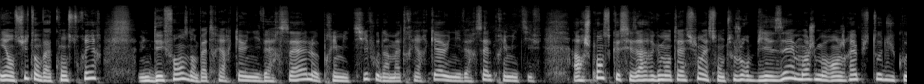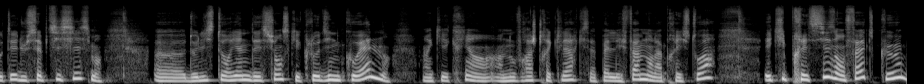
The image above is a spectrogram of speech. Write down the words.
Et ensuite, on va construire une défense d'un patriarcat universel primitif ou d'un matriarcat universel primitif. Alors je pense que ces arguments elles sont toujours biaisées. Moi, je me rangerais plutôt du côté du scepticisme euh, de l'historienne des sciences qui est Claudine Cohen, hein, qui écrit un, ouvrage très clair qui s'appelle Les femmes dans la préhistoire, et qui précise en fait que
